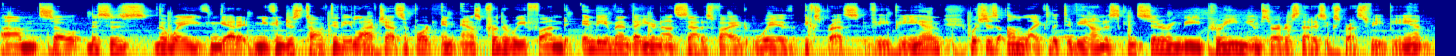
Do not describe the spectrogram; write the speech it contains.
Um, so this is the way you can get it and you can just talk to the live chat support and ask for the refund in the event that you're not satisfied with ExpressVPN, which is unlikely to be honest considering the premium service that is ExpressVPN.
